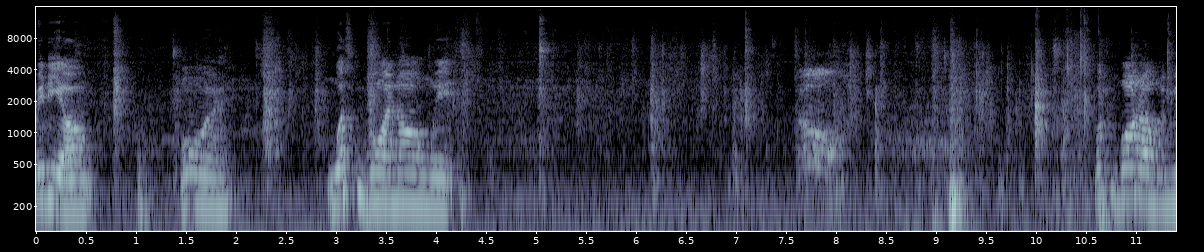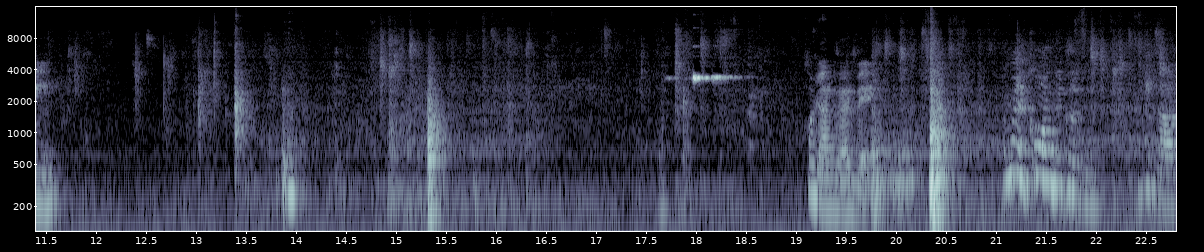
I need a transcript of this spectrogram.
video on what's going on with oh, what's going on with me. Hold on, I'll be right back. How many corn you cooking? These are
